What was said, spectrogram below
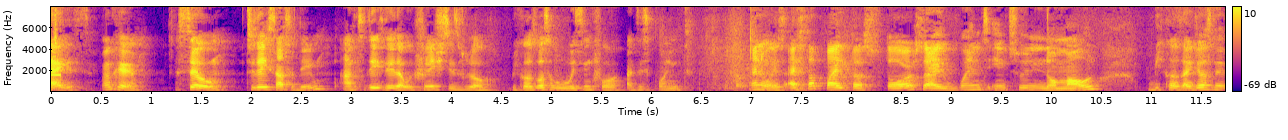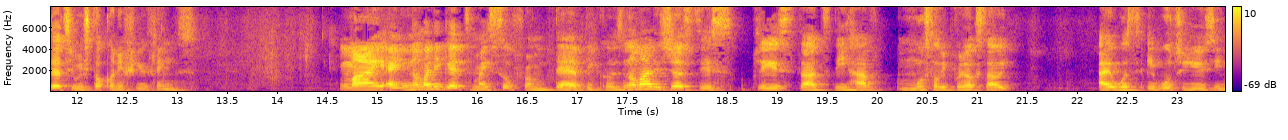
Guys. Okay so today is saturday and today is the day that we finish this vlog because what are we waiting for at this point? Anyways i stopped by the store so i went into normal because i just needed to restock on a few things. My i normally get my soap from there because normal is just this place that they have most of the products that i was able to use in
